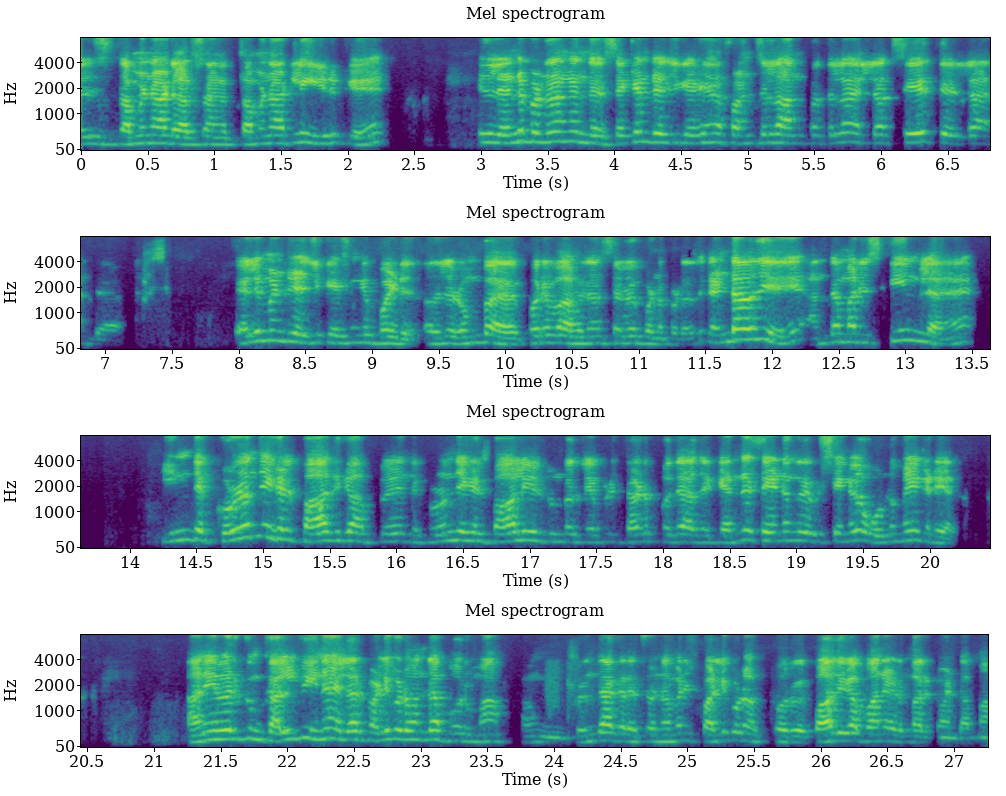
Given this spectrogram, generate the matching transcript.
இது தமிழ்நாடு அரசாங்கம் தமிழ்நாட்டிலையும் இருக்கு. இதுல என்ன பண்றாங்க இந்த செகண்ட் எஜுகேஷன் ஃபண்ட்ஸ் எல்லாம் அனுப்புறதெல்லாம் எல்லாம் சேர்த்து எல்லாம் இந்த எலிமெண்டரி எஜுகேஷனுக்கு போயிடுது. அதுல ரொம்ப குறைவாக தான் செலவு பண்ணப்படுது. ரெண்டாவது அந்த மாதிரி ஸ்கீம்ல இந்த குழந்தைகள் பாதுகாப்பு இந்த குழந்தைகள் பாலியல் துன்பத்தை எப்படி தடுப்பது அதற்கு என்ன செய்யணுங்கிற விஷயங்கள ஒண்ணுமே கிடையாது. அனைவருக்கும் கல்வினா எல்லாரும் பள்ளிக்கூடம் வந்தா போருமா? அவங்க பிருந்தாக்கரை சொன்ன மாதிரி பள்ளிக்கூடம் ஒரு பாதுகாப்பான இடமா இருக்க வேண்டாமா?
